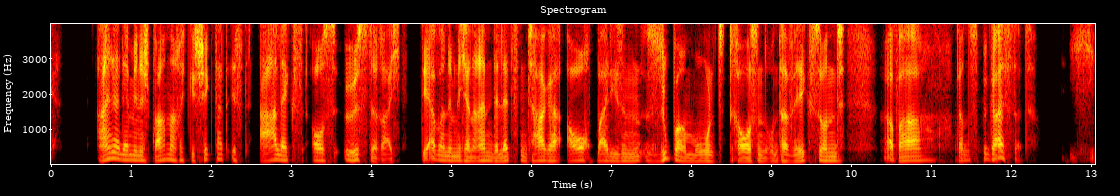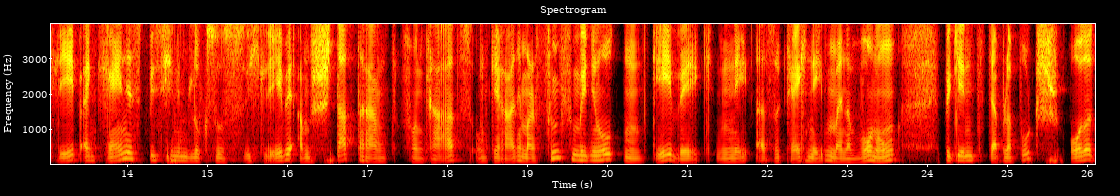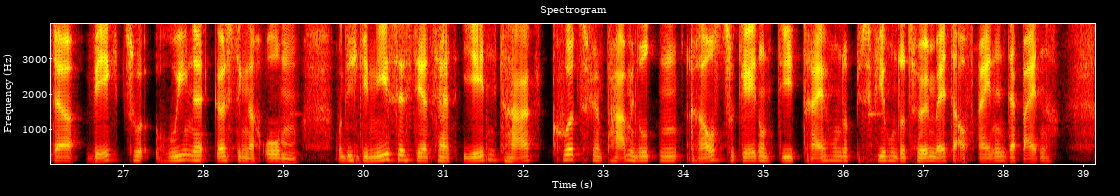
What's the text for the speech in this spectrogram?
Einer, der mir eine Sprachnachricht geschickt hat, ist Alex aus Österreich. Der war nämlich an einem der letzten Tage auch bei diesem Supermond draußen unterwegs und ja, war ganz begeistert. Ich lebe ein kleines bisschen im Luxus. Ich lebe am Stadtrand von Graz und gerade mal fünf Minuten Gehweg, ne, also gleich neben meiner Wohnung, beginnt der Blabutsch oder der Weg zur Ruine Gösting nach oben. Und ich genieße es derzeit jeden Tag kurz für ein paar Minuten rauszugehen und die 300 bis 400 Höhenmeter auf einen der beiden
